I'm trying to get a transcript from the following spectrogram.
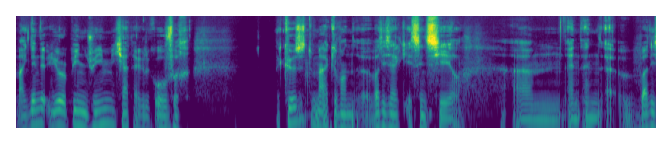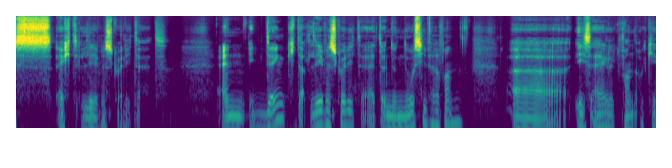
maar ik denk de European Dream gaat eigenlijk over de keuze te maken van uh, wat is eigenlijk essentieel. Um, en en wat is echt levenskwaliteit? En ik denk dat levenskwaliteit en de notie daarvan uh, is eigenlijk van, oké,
